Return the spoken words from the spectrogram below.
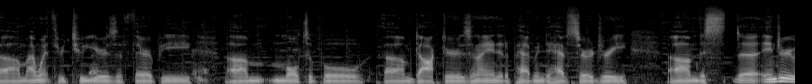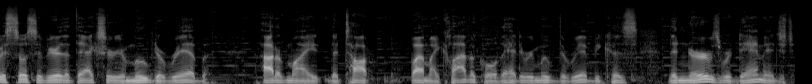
Um, I went through two years of therapy, um, multiple um, doctors, and I ended up having to have surgery. Um, this the injury was so severe that they actually removed a rib out of my the top by my clavicle. They had to remove the rib because the nerves were damaged.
